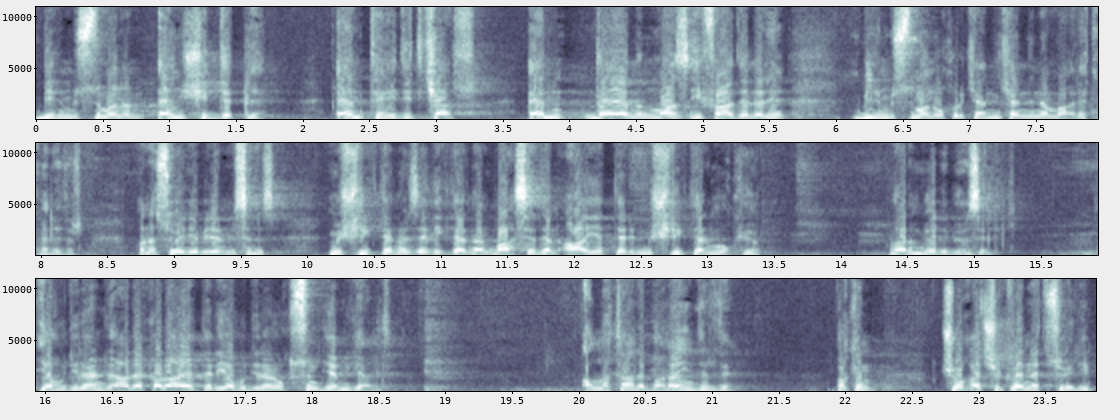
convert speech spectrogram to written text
bir Müslümanın en şiddetli, en tehditkar, en dayanılmaz ifadeleri bir Müslüman okurken kendine mal etmelidir. Bana söyleyebilir misiniz? Müşriklerin özelliklerinden bahseden ayetleri müşrikler mi okuyor? Var mı böyle bir özellik? Yahudilerle alakalı ayetleri Yahudiler okusun diye mi geldi? Allah Teala bana indirdi. Bakın çok açık ve net söyleyeyim.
